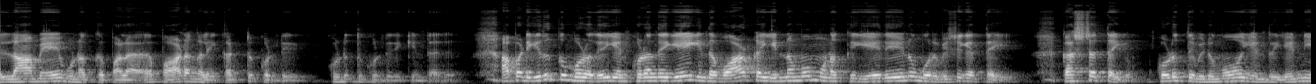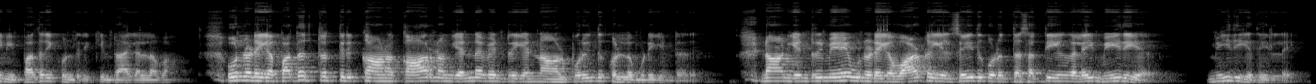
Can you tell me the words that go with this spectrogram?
எல்லாமே உனக்கு பல பாடங்களை கற்றுக்கொண்டு கொடுத்து கொண்டிருக்கின்றது. அப்படி இருக்கும் பொழுது என் குழந்தையே இந்த வாழ்க்கை இன்னமும் உனக்கு ஏதேனும் ஒரு விஷயத்தை கஷ்டத்தையும் கொடுத்து விடுமோ என்று எண்ணி நீ பதறிக்கொண்டிருக்கின்றாய் அல்லவா? உன்னுடைய பதற்றத்திற்கான காரணம் என்னவென்று என்னால் புரிந்து கொள்ள முடிகின்றது. நான் என்றுமே உன்னுடைய வாழ்க்கையில் செய்து கொடுத்த சத்தியங்களை மீறிய மீறியது இல்லை.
